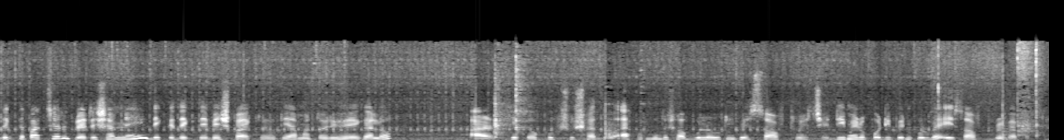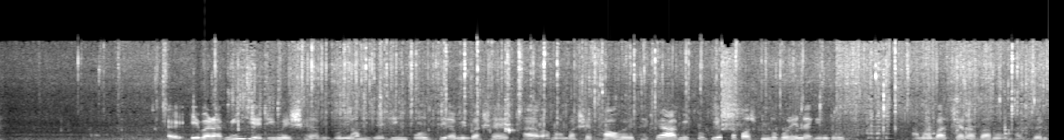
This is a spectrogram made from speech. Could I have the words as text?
দেখতে পাচ্ছেন, প্লেটের সামনেই। দেখতে দেখতে বেশ কয়েকটা রুটি আমার তৈরি হয়ে গেল। আর খেতেও খুব সুস্বাদু। এখন কিন্তু সবগুলো রুটি বেশ সফট হয়েছে ডিমের উপর ডিপেন্ড করবে এই সফট ব্যাপারটা। এবার আমি যে ডিমের সা- আমি বললাম যে ডিম পোস্ট দিয়ে আমি বাসায় খা আমার বাসায় খাওয়া হয়ে থাকে। আমি খুব একটা পছন্দ করি না, কিন্তু আমার বাচ্চারা বা আমার হাজব্যান্ড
